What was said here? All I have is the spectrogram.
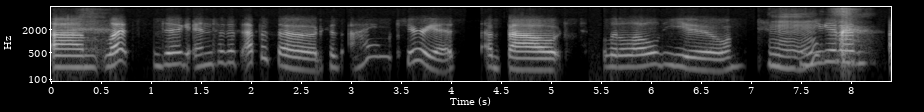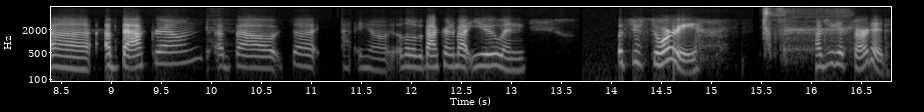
Um, let's dig into this episode because I'm curious about little old you. Hmm. Can you give us uh, a background about, uh, you know, a little bit background about you and what's your story? How'd you get started?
